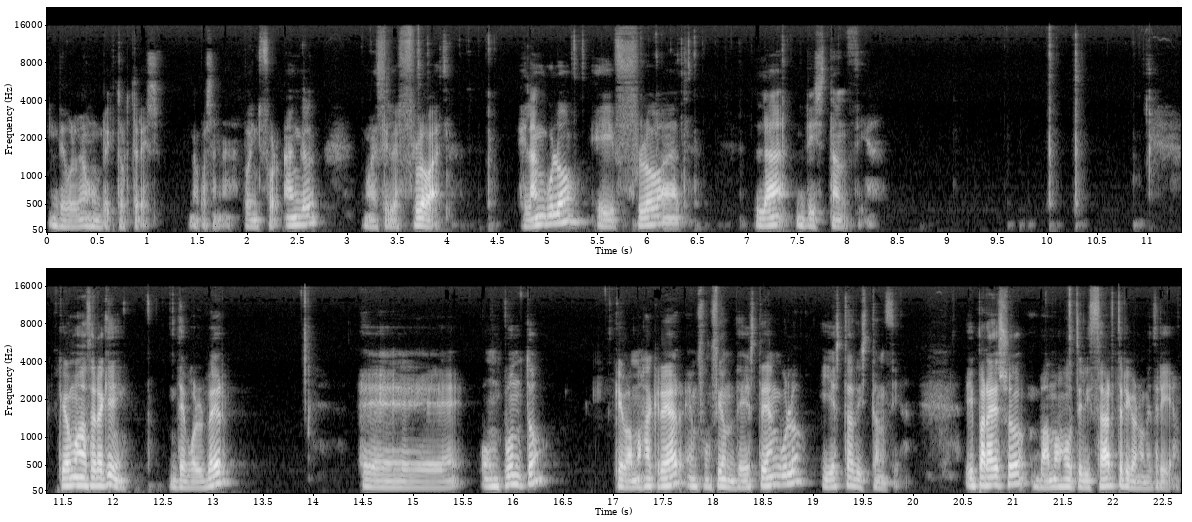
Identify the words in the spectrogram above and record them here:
devolvemos un vector 3. No pasa nada. Point for angle. Vamos a decirle float el ángulo y float la distancia. ¿Qué vamos a hacer aquí? Devolver eh, un punto que vamos a crear en función de este ángulo y esta distancia. Y para eso vamos a utilizar trigonometría.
